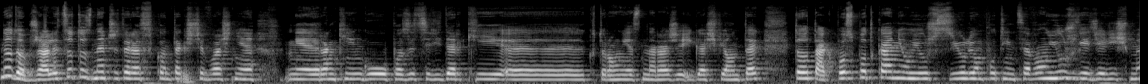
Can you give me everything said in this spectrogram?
No dobrze, ale co to znaczy teraz w kontekście właśnie e, rankingu pozycji liderki, e, którą jest na razie Iga Świątek? To tak, po spotkaniu już z Julią Putincewą już wiedzieliśmy,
